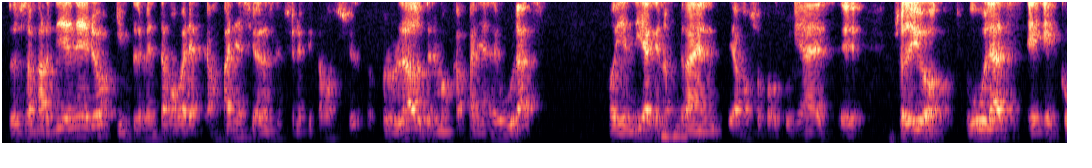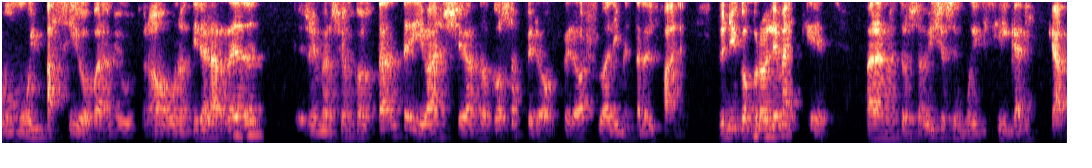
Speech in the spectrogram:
Entonces, a partir de enero, implementamos varias campañas y varias acciones que estamos haciendo. Por un lado, tenemos campañas de Google Ads, hoy en día que nos traen, digamos, oportunidades. Eh, yo digo, Google Ads es, como muy pasivo para mi gusto, ¿no? Uno tira la red, es una inversión constante y van llegando cosas, pero, pero ayuda a alimentar el funnel. El único problema es que para nuestros servicios es muy difícil calificar,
